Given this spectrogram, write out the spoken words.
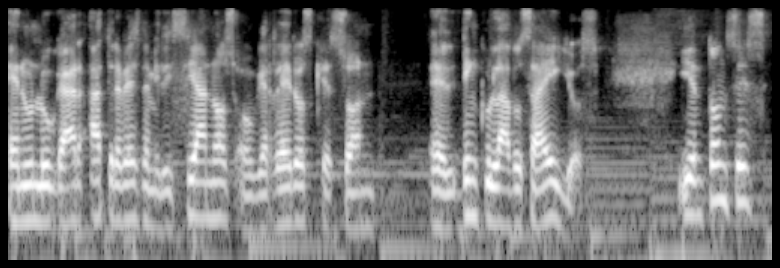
en un lugar a través de milicianos o guerreros que son eh, vinculados a ellos. Y entonces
